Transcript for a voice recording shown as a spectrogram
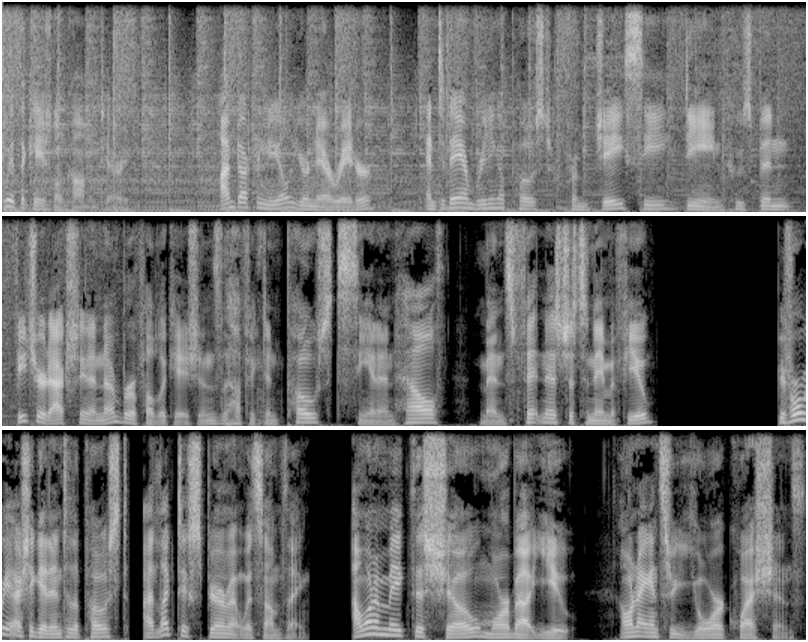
with occasional commentary. I'm Dr. Neal, your narrator, and today I'm reading a post from JC Deen, who's been featured actually in a number of publications the Huffington Post, CNN Health, Men's Fitness, just to name a few. Before we actually get into the post, I'd like to experiment with something. I want to make this show more about you. I want to answer your questions.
